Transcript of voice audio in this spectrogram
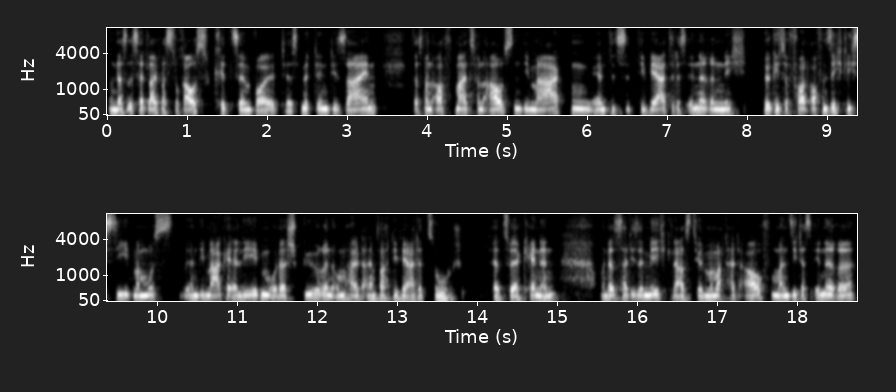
Und das ist ja, glaube ich, was du rauskritzeln wolltest mit dem Design, dass man oftmals von außen die Marken, äh, die Werte des Inneren nicht wirklich sofort offensichtlich sieht. Man muss ähm, die Marke erleben oder spüren, um halt einfach die Werte zu, äh, zu erkennen. Und das ist halt diese Milchglastür. Man macht halt auf und man sieht das Innere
